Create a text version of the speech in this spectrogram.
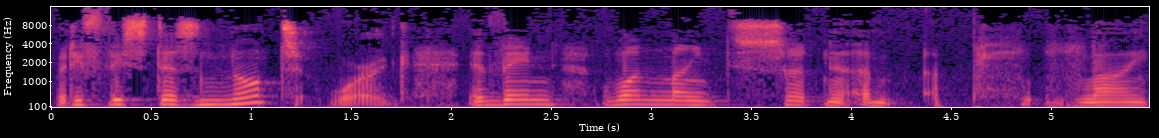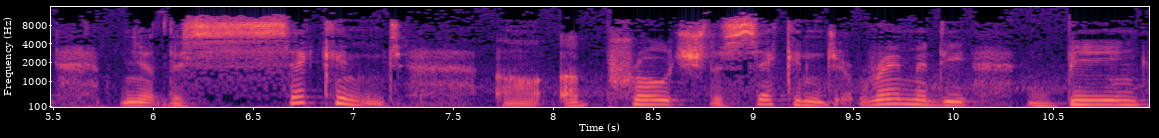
But if this does not work, then one might certainly um, apply you know, the second uh, approach the second remedy being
